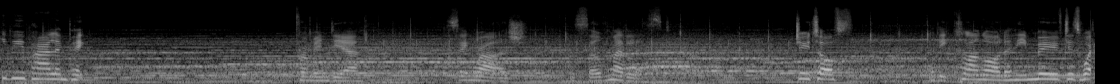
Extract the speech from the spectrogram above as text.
debut Paralympic from India, Singhraj, the silver medalist. Shoot-offs, but he clung on and he moved his way.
